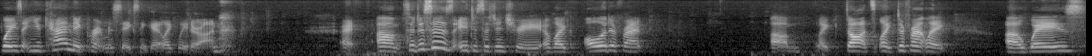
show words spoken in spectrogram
ways that you can make permanent mistakes in Git like later on. all right. Um, so this is a decision tree of like all the different um, like dots, like different like uh, ways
